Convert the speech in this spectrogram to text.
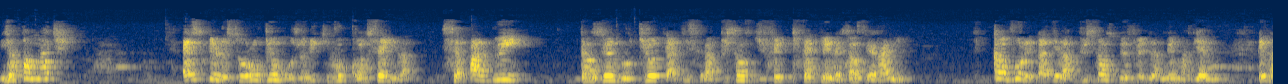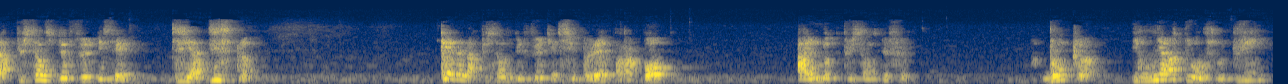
il n'y a pas match. Est-ce que le Sorobium aujourd'hui qui vous conseille là, c'est pas lui dans un audio qui a dit c'est la puissance du feu qui fait que les gens se rallient. Quand vous regardez la puissance de feu de la même malienne et la puissance de feu de ces djihadistes là, quelle est la puissance de feu qui est supérieure par rapport à une autre puissance de feu? Donc il n'y a qu'aujourd'hui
